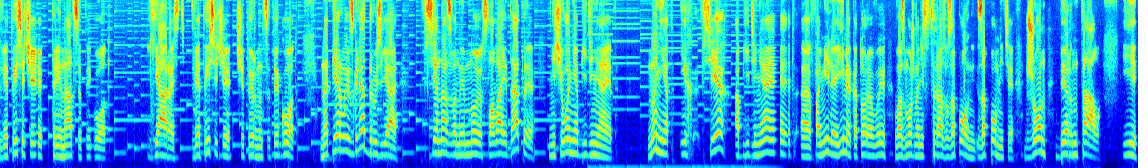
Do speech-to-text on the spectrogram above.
2013 год. Ярость, 2014 год. На первый взгляд, друзья, все названные мною слова и даты ничего не объединяет. Но нет, их всех объединяет э, фамилия, имя, которое вы, возможно, не сразу запомни, запомните. Джон Бернтал. И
